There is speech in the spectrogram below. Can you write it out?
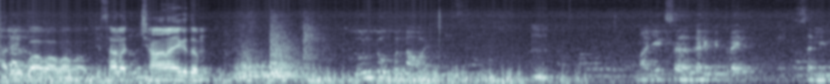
अरे वा वा वा वा. दिसायला छान आहे एकदम. दोन टोपण नाव आहे. माझे एक सहकारी मित्र आहेत सलीम.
